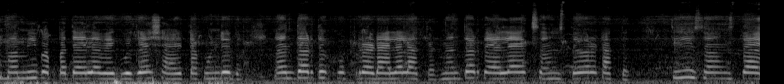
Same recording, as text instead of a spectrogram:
मम्मी पप्पा त्याला वेगवेगळ्या शाळेत टाकून देतो. नंतर ते खूप रडायला लागतात. नंतर त्याला एक संस्थेवर टाकतात. ती संस्था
